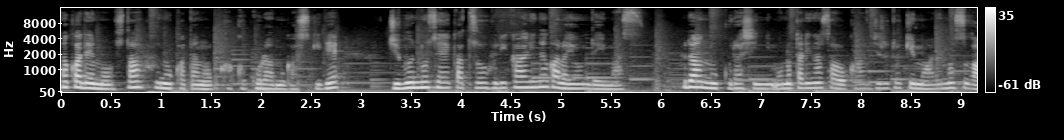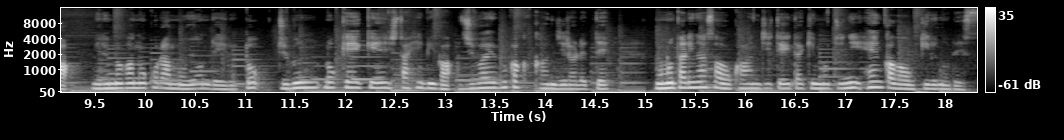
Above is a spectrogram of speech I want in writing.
中でもスタッフの方の書くコラムが好きで自分の生活を振り返りながら読んでいます。普段の暮らしに物足りなさを感じる時もありますが、メルマガのコラムを読んでいると自分の経験した日々が味わい深く感じられて物足りなさを感じていた気持ちに変化が起きるのです。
